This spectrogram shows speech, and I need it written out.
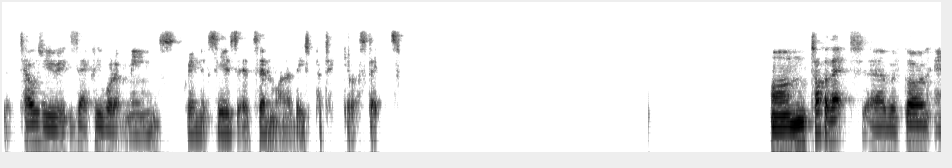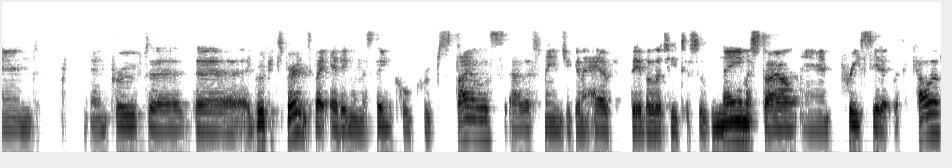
that tells you exactly what it means when it says it's in one of these particular states. On top of that, uh, we've gone and improved uh, the group experience by adding in this thing called group styles. Uh, this means you're going to have the ability to sort of name a style and preset it with a color.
